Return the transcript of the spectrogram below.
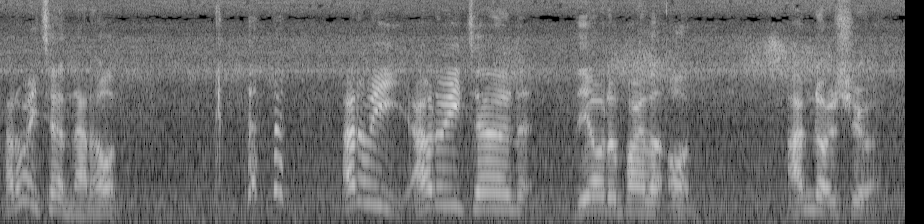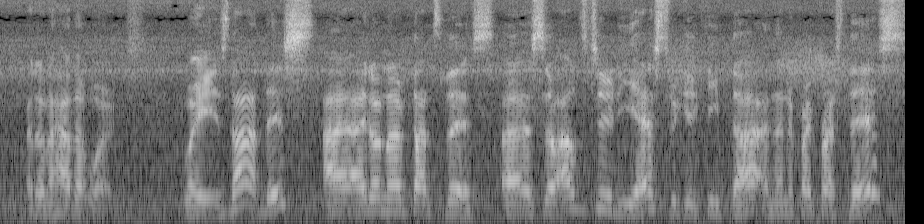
How do I turn that on? how do we how do we turn the autopilot on? I'm not sure. I don't know how that works. Wait, is that this? I, I don't know if that's this. Uh, so altitude, yes, we could keep that. And then if I press this,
